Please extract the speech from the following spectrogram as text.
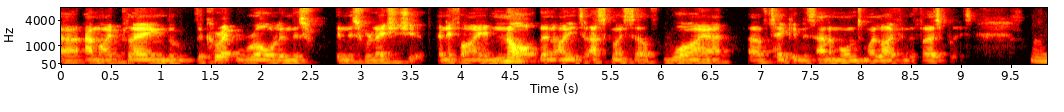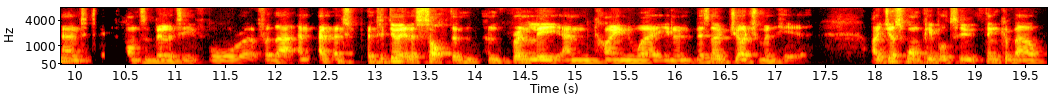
uh, am I playing the, the correct role in this in this relationship? And if I am not, then I need to ask myself why I, have taken this animal into my life in the first place, mm. and to take responsibility for uh, for that, and, and and to do it in a soft and, and friendly and kind way. You know, there's no judgment here. I just want people to think about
